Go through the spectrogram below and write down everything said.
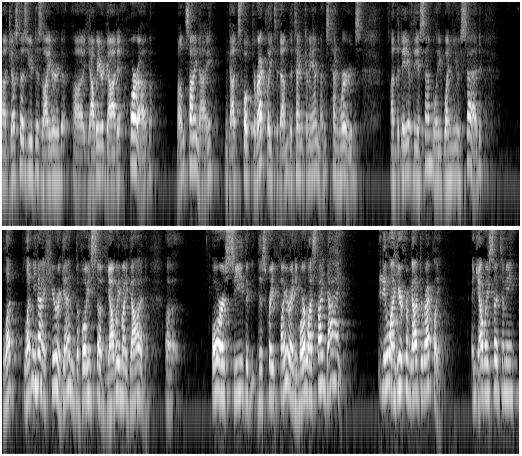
Uh, just as you desired uh, Yahweh your God at Horeb, Mount Sinai, and God spoke directly to them, the Ten Commandments, ten words, on the day of the assembly, when you said, let, let me not hear again the voice of Yahweh my God uh, or see the, this great fire anymore, lest I die. They didn't want to hear from God directly. And Yahweh said to me,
